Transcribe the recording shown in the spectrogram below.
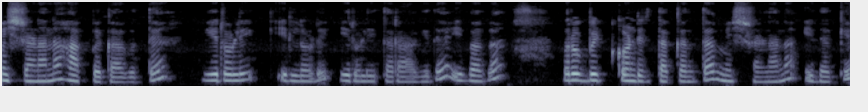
ಮಿಶ್ರಣನ ಹಾಕಬೇಕಾಗುತ್ತೆ. ಈರುಳ್ಳಿ ಇಲ್ಲಿ ನೋಡಿ ಈರುಳ್ಳಿ ಥರ ಆಗಿದೆ. ಇವಾಗ ರುಬ್ಬಿಟ್ಕೊಂಡಿರ್ತಕ್ಕಂಥ ಮಿಶ್ರಣನ ಇದಕ್ಕೆ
